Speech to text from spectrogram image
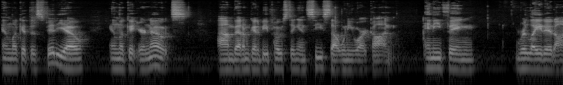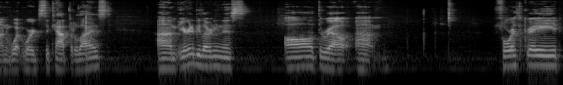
and look at this video and look at your notes um, that I'm going to be posting in Seesaw when you work on anything related on what words to capitalize. Um, you're going to be learning this all throughout um, fourth grade,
